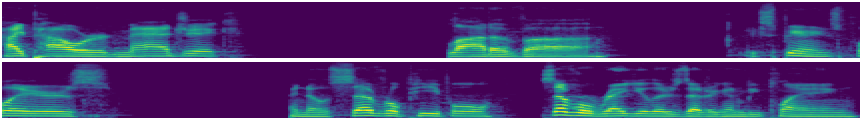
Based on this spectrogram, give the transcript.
high-powered Magic, a lot of uh, experienced players. I know several people, several regulars that are going to be playing,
